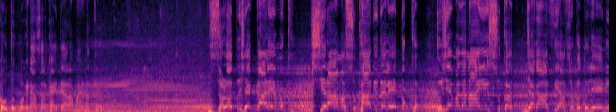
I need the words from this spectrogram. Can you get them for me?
कौतुक बघण्यासारखं आहे त्या रामायणातलं. जळ तुझे काळे मुख श्रीराम सुखा दिले दुःख. तुझे मज नाही सुख जगासी असुख तुझे नि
